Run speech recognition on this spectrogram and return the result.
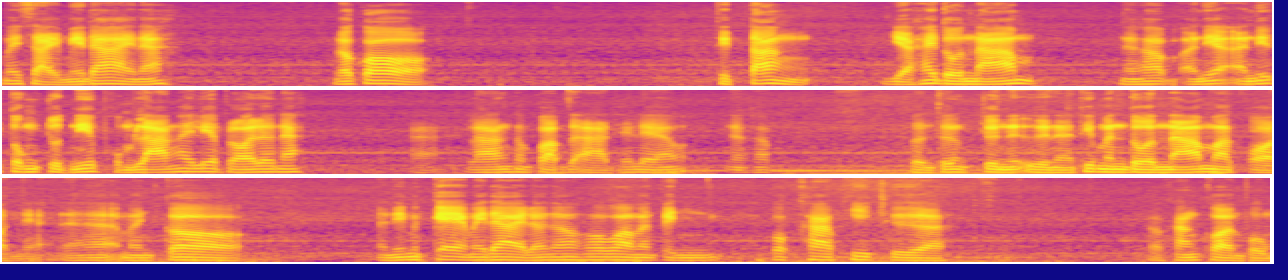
ไม่ใส่ไม่ได้นะ แล้วก็ติดตั้งอย่าให้โดนน้ำนะครับ อันนี้อันนี้ตรงจุดนี้ผมล้างให้เรียบร้อยแล้วนะล้างทำความสะอาดให้แล้วนะครับ ส่วนตรงจุดอื่นๆนะที่มันโดนน้ำมาก่อนเนี่ยนะฮะมันก็อันนี้มันแก้ไม่ได้แล้วเนาะเพราะว่ามันเป็นพวกคราบขี้เกลือครั้งก่อนผม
